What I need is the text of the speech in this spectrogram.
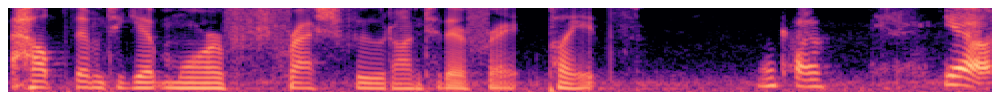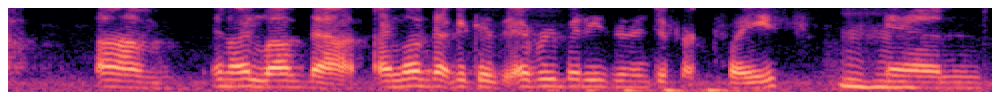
help them to get more fresh food onto their fra- plates? Okay. Yeah. Um, and I love that. I love that because everybody's in a different place. And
